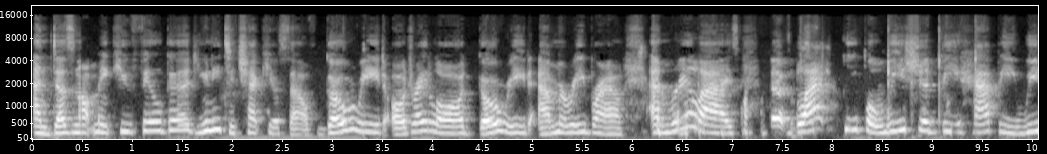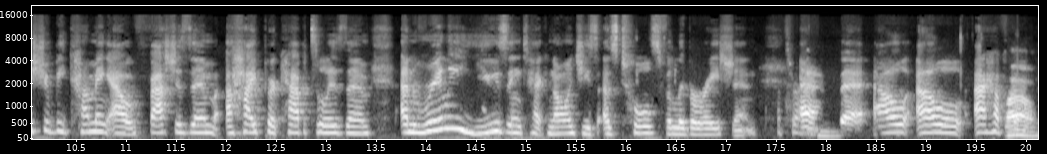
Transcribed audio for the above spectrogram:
and does not make you feel good, you need to check yourself. Go read Audre Lorde, go read Adrienne Maree Brown, and realize that Black people, we should be happy. We should be coming out of fascism, a hyper capitalism, and really using technologies as tools for liberation. That's right. Uh, but I'll, I'll, I have. Wow.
